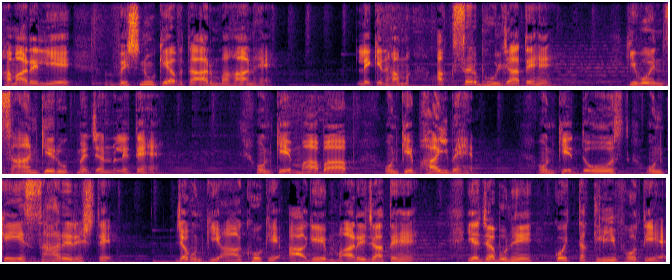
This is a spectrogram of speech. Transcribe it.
हमारे लिए विष्णु के अवतार महान हैं। लेकिन हम अक्सर भूल जाते हैं कि वो इंसान के रूप में जन्म लेते हैं। उनके माँ बाप उनके भाई बहन उनके दोस्त, उनके ये सारे रिश्ते, जब उनकी आँखों के आगे मारे जाते हैं या जब उन्हें कोई तकलीफ़ होती है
